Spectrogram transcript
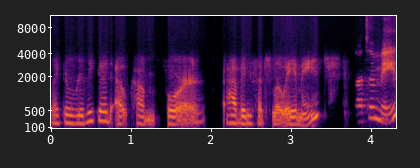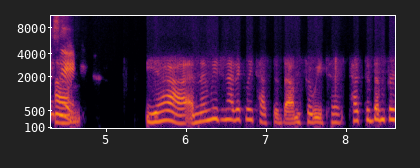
like a really good outcome for having such low AMH. That's amazing. Um, yeah. And then we genetically tested them. So we t- tested them for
